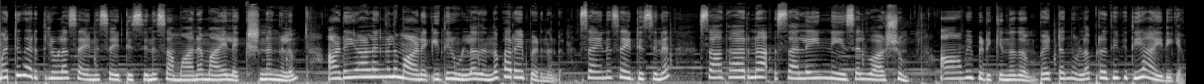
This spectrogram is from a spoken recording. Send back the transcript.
മറ്റു തരത്തിലുള്ള സൈനസൈറ്റിസിന് സമാനമായ ലക്ഷണങ്ങളും അടയാളങ്ങളുമാണ് ഇതിനുള്ളതെന്ന് പറയപ്പെടുന്നുണ്ട്. സൈനസൈറ്റിസിന് സാധാരണ സലൈൻ നേസൽ വാഷും ആവി പിടിക്കുന്നതും പെട്ടെന്നുള്ള പ്രതിവിധി ആയിരിക്കും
